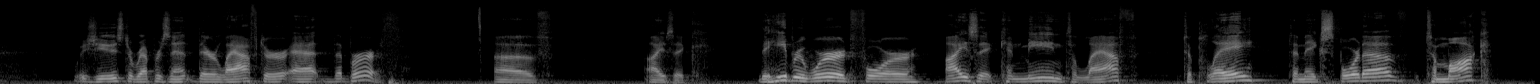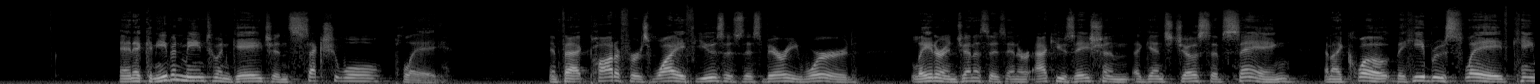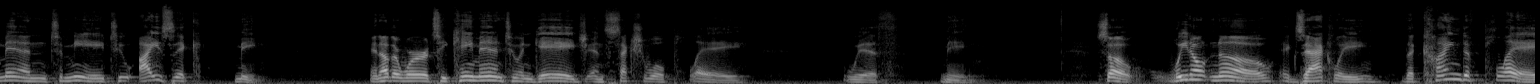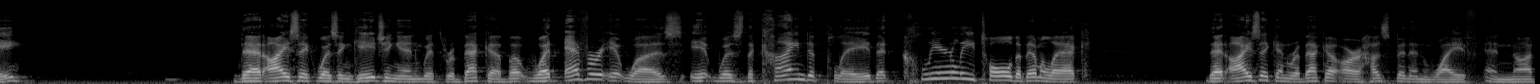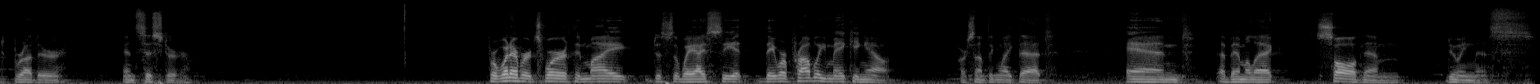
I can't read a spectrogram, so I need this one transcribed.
was used to represent their laughter at the birth of Isaac. The Hebrew word for Isaac can mean to laugh, to play, to make sport of, to mock. And it can even mean to engage in sexual play. In fact, Potiphar's wife uses this very word later in Genesis in her accusation against Joseph, saying, and I quote, the Hebrew slave came in to me to Isaac me. In other words, he came in to engage in sexual play with me. So, we don't know exactly the kind of play that Isaac was engaging in with Rebekah, but whatever it was, it was the kind of play that clearly told Abimelech that Isaac and Rebekah are husband and wife and not brother and sister. For whatever it's worth, in my just the way I see it, they were probably making out or something like that. And Abimelech saw them doing this.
